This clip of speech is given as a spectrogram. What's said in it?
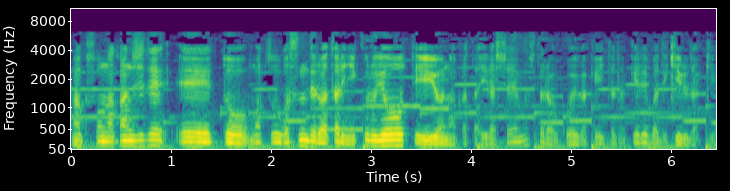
なんかそんな感じで、えっ、と、松尾が住んでるあたりに来るよっていうような方いらっしゃいましたらお声掛けいただければできるだけ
